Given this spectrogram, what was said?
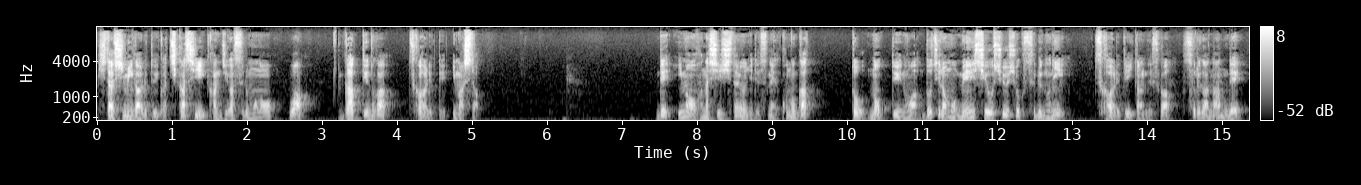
親しみがあるというか近しい感じがするものは「が」っていうのが使われていました。で今お話ししたようにですねこの「が」とのっていうのはどちらも名詞を修飾するのに使われていたんですがそれがなんで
